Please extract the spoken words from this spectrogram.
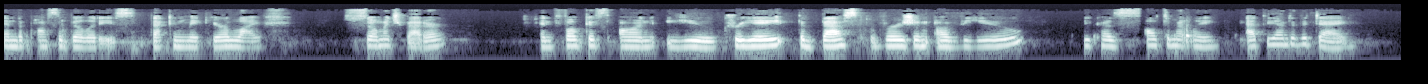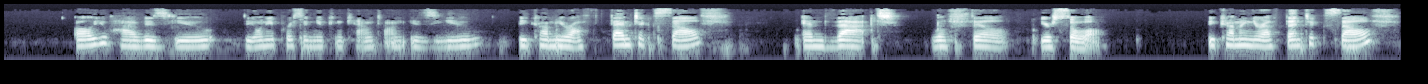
and the possibilities that can make your life so much better and focus on you. Create the best version of you because ultimately, at the end of the day, all you have is you. The only person you can count on is you. Become your authentic self, and that will fill your soul. Becoming your authentic self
